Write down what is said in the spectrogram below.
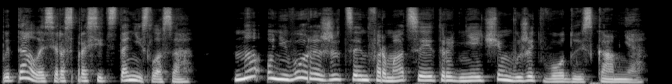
Пыталась расспросить Станисласа, но у него разжиться информацией труднее, чем выжать воду из камня.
